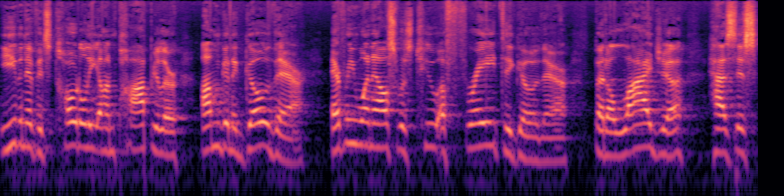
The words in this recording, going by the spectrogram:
even if it's totally unpopular. I'm going to go there. Everyone else was too afraid to go there. But Elijah has this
